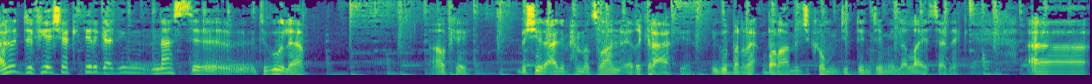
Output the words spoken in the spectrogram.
أنا ودي في أشياء كثيرة قاعدين الناس آه، تقولها. okay. بشير علي محمد صلان يعطيك العافية. يقول بر- برامجكم جدا جميله الله يسعدك. آه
